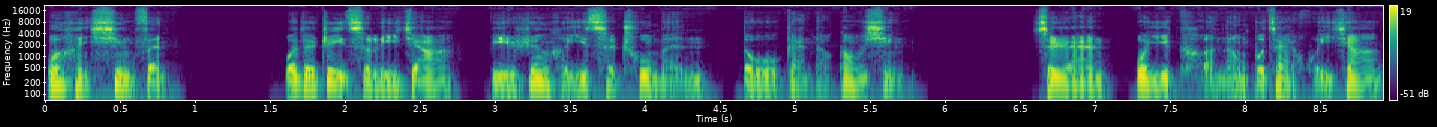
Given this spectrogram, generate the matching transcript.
我很兴奋，我的这次离家比任何一次出门都感到高兴。虽然我已可能不再回家，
